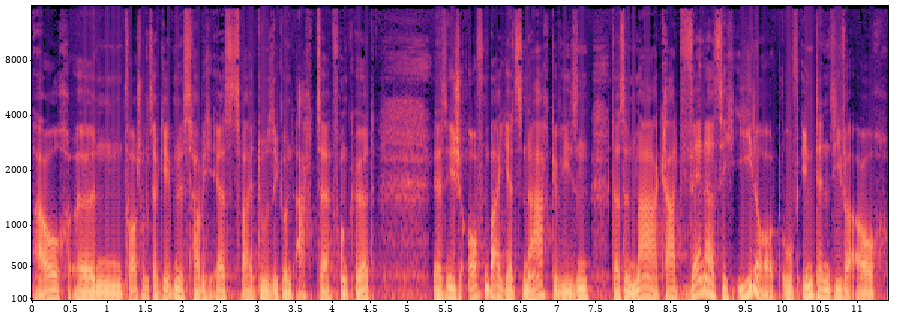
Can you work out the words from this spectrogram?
auch ein Forschungsergebnis habe ich erst 2018 von gehört. Es ist offenbar jetzt nachgewiesen, dass ein Mann, gerade wenn er sich einlädt auf intensive auch,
